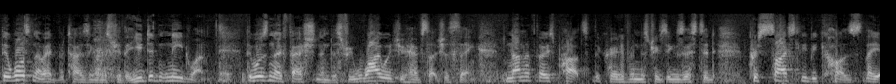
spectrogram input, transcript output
There was no advertising industry there. You didn't need one. There was no fashion industry. Why would you have such a thing? None of those parts of the creative industries existed precisely because they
